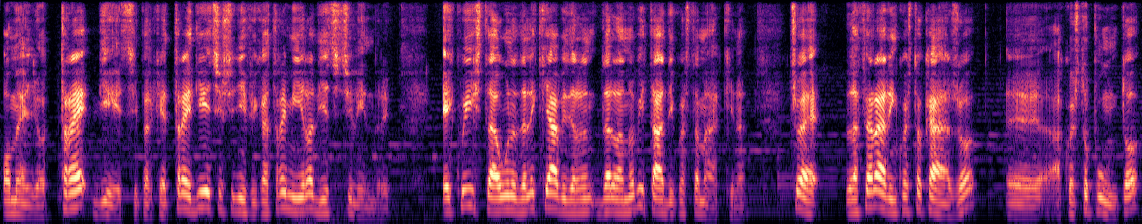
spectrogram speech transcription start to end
o meglio 310, perché 310 significa 3010 cilindri. E qui sta una delle chiavi della, novità di questa macchina, cioè la Ferrari in questo caso, eh, a questo punto,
